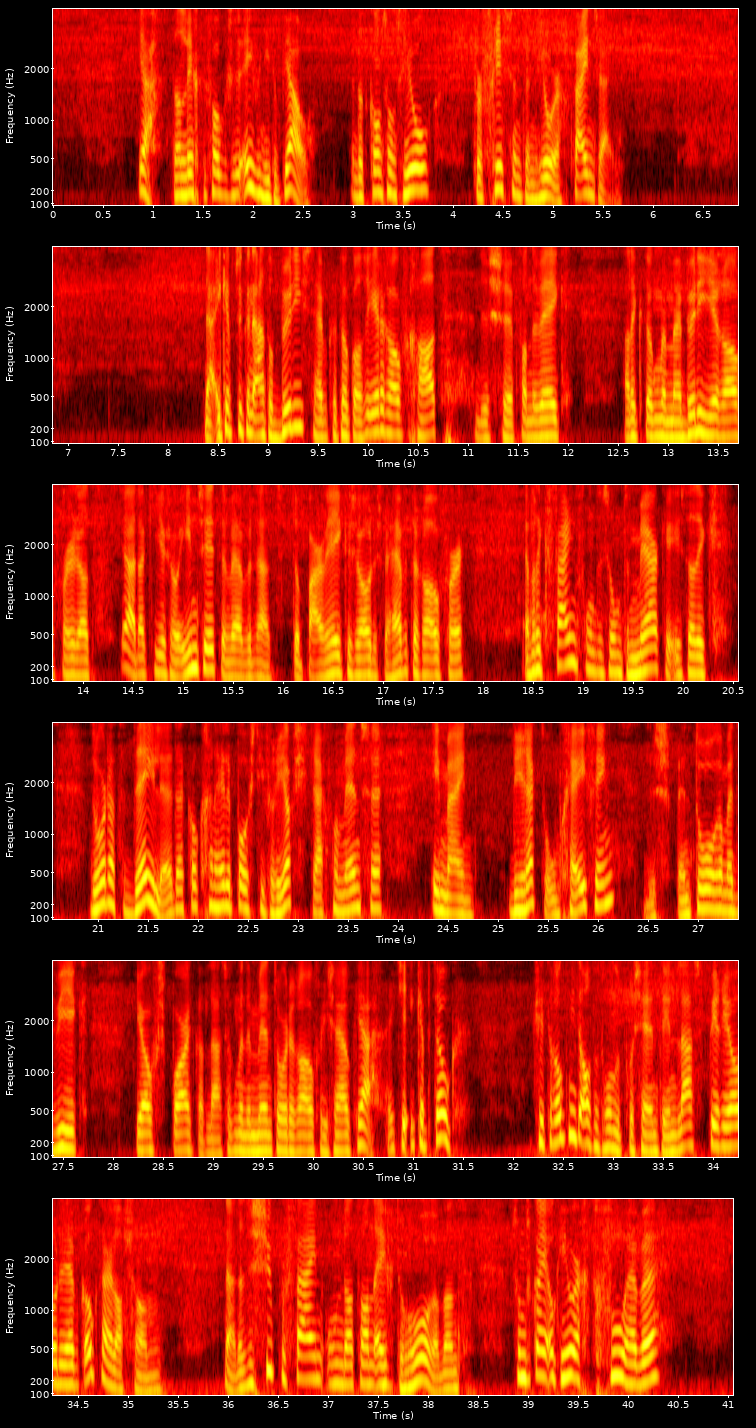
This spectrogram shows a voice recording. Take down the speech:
ja, dan ligt de focus dus even niet op jou. En dat kan soms heel verfrissend en heel erg fijn zijn. Nou, ik heb natuurlijk een aantal buddies, daar heb ik het ook al eens eerder over gehad. Dus uh, van de week had ik het ook met mijn buddy hierover dat, ja, dat ik hier zo in zit. En we hebben nou, het een paar weken zo, dus we hebben het erover. En wat ik fijn vond is om te merken is dat ik door dat te delen, dat ik ook een hele positieve reactie krijg van mensen in mijn directe omgeving. Dus mentoren met wie ik hierover spart. Ik had laatst ook met een mentor erover. Die zei ook, ja, weet je, ik heb het ook. Ik zit er ook niet altijd 100% in. De laatste periode heb ik ook daar last van. Nou, dat is super fijn om dat dan even te horen. Want soms kan je ook heel erg het gevoel hebben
